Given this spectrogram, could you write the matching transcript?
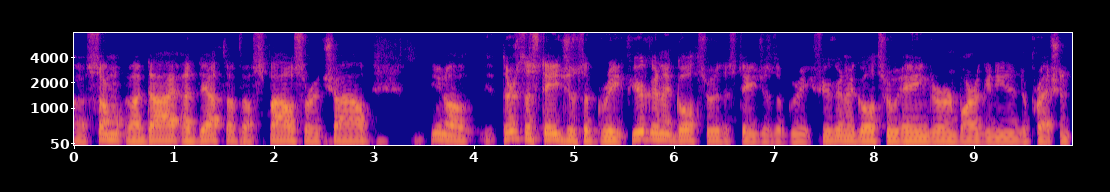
uh, some, a die, a death of a spouse or a child, you know, there's the stages of grief. You're going to go through the stages of grief. You're going to go through anger and bargaining and depression.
